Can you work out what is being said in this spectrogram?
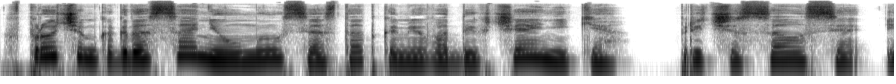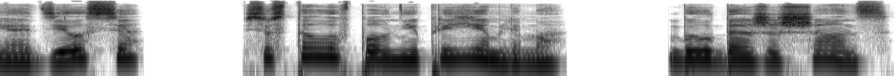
Впрочем, когда Саня умылся остатками воды в чайнике, причесался и оделся, все стало вполне приемлемо. Был даже шанс,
